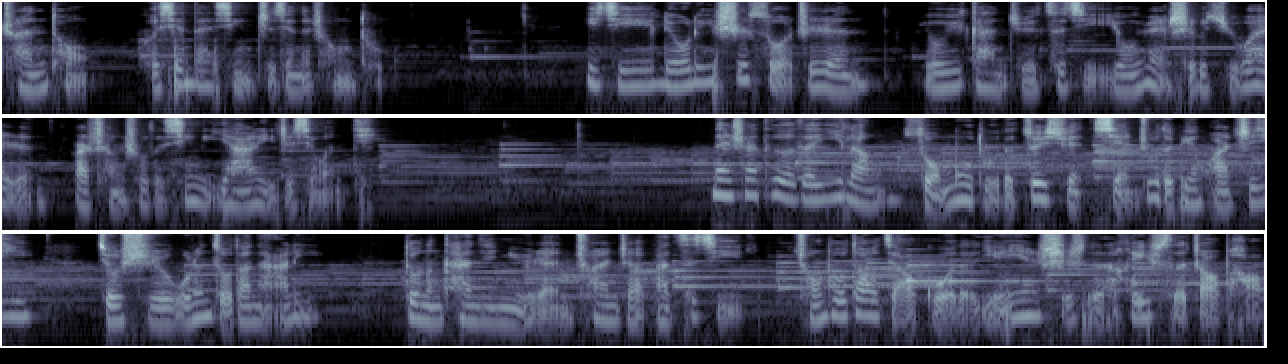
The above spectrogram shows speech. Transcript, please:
传统和现代性之间的冲突，以及流离失所之人由于感觉自己永远是个局外人而承受的心理压力这些问题。奈沙特在伊朗所目睹的最显显著的变化之一，就是无论走到哪里，都能看见女人穿着把自己从头到脚裹得严严实实的黑色罩袍。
